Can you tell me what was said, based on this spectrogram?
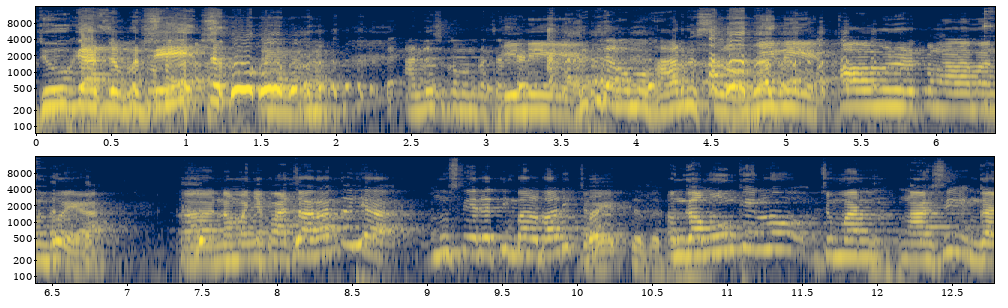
juga seperti itu. Anda suka memperhatikan. Gini. Dia tidak ngomong harus loh. Gini, kalau menurut pengalaman gue ya, eh, namanya pacaran tuh ya mesti ada timbal balik coy. Betul, betul. Enggak mungkin lu cuman ngasih nggak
